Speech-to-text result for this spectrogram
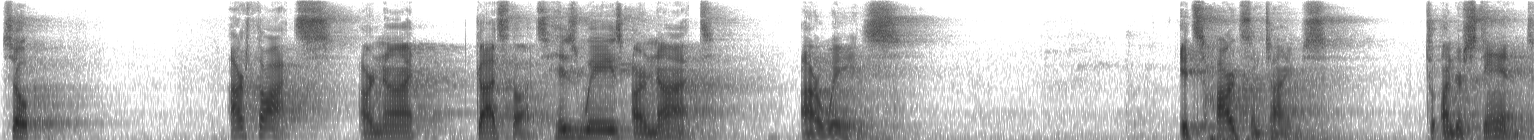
So, our thoughts are not God's thoughts, His ways are not our ways. It's hard sometimes to understand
